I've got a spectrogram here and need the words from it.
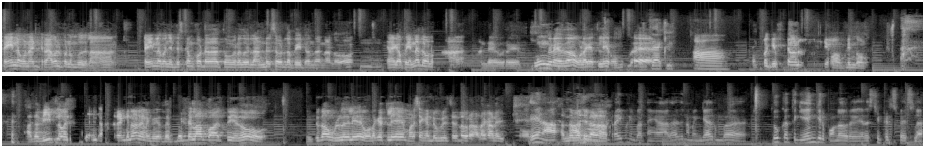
ட்ரெயின்ல முன்னாடி டிராவல் பண்ணும்போதெல்லாம் ட்ரெயின்ல கொஞ்சம் டிஸ்கம்ஃபர்ட்டா தான் தூங்குறதோ இல்ல அண்டர் சவுட்ல போயிட்டு வந்தனாலோ. எனக்கு அப்ப என்ன தோணும்னா அந்த ஒரு தூங்குறது தான் உலகத்திலேயே ரொம்ப ரொம்ப கிஃப்டான விஷயம் அப்படின்னு தோணும். அத வீட்ல வந்து ரெண்டு- நாள் எனக்கு அந்த பெட் எல்லாம் பார்த்து ஏதோ இதுதான் உள்ளதுலயே உலகத்திலேயே மனுஷன் கண்டுபிடிச்சதுல ஒரு அழகான விஷயம். அந்த மாதிரி நான் ட்ரை பண்ணி பார்த்தேன். அதாவது நம்ம எங்கேயாவது ரொம்ப தூக்கத்துக்கு ஏங்கி இருப்போம்ல ஒரு ரெஸ்ட்ரிக்டட் ஸ்பேஸ்ல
